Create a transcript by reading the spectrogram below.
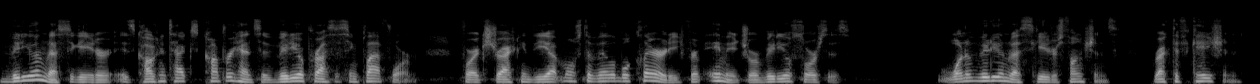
Video Investigator is Cognitech's comprehensive video processing platform for extracting the utmost available clarity from image or video sources. One of Video Investigator's functions, rectification,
